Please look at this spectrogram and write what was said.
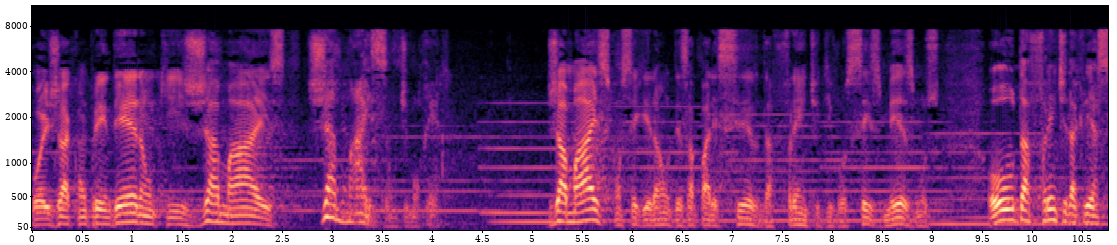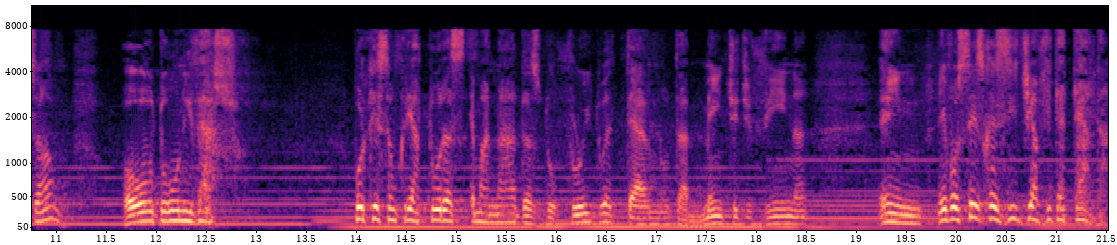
pois já compreenderam que jamais, jamais hão de morrer. Jamais conseguirão desaparecer da frente de vocês mesmos ou da frente da criação, ou do universo. Porque são criaturas emanadas do fluido eterno da mente divina. Em, em vocês reside a vida eterna.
